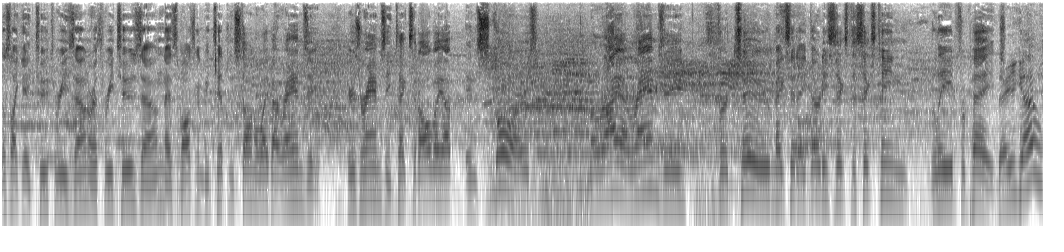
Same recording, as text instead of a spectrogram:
looks like a 2-3 zone or a 3-2 zone as the ball's going to be tipped and stolen away by Ramsey. Here's Ramsey, takes it all the way up and scores. Mariah Ramsey for two makes it a 36 to 16 lead for Page. There you go.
